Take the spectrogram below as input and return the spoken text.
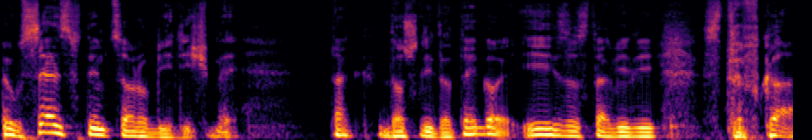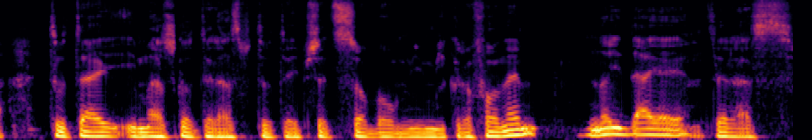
był sens w tym, co robiliśmy. Tak, doszli do tego i zostawili Stefka tutaj i masz go teraz tutaj przed sobą i mikrofonem. No i daję teraz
